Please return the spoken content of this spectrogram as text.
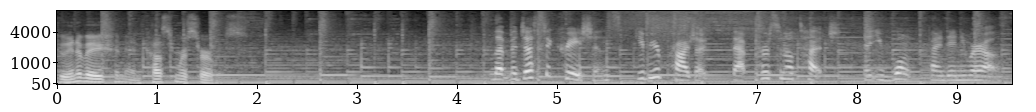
to innovation and customer service. Let Majestic Creations give your project that personal touch that you won't find anywhere else.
